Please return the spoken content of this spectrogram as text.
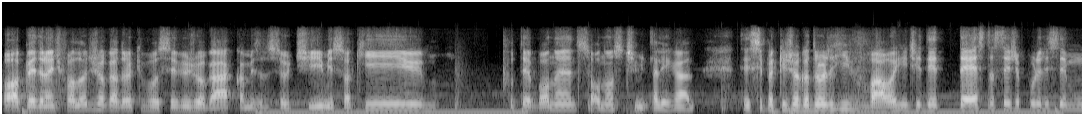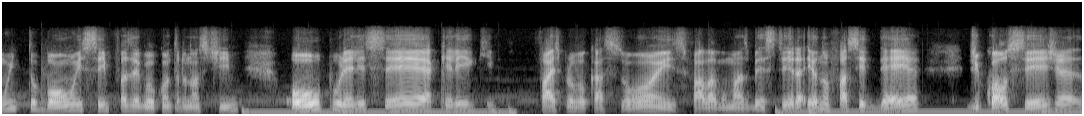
Ó, Pedro, a gente falou de jogador que você viu jogar com a camisa do seu time, só que futebol não é só o nosso time, tá ligado? Tem sempre aquele jogador rival, a gente detesta, seja por ele ser muito bom e sempre fazer gol contra o nosso time, ou por ele ser aquele que faz provocações, fala algumas besteiras. Eu não faço ideia de qual seja,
